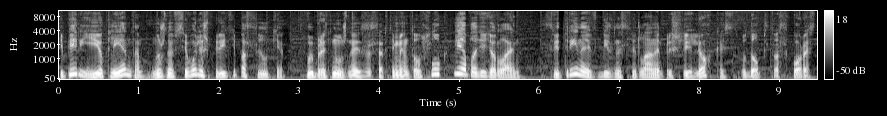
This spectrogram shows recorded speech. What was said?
Теперь ее клиентам нужно всего лишь перейти по ссылке, выбрать нужное из ассортимента услуг и оплатить онлайн. С витриной в бизнес Светланы пришли легкость, удобство, скорость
